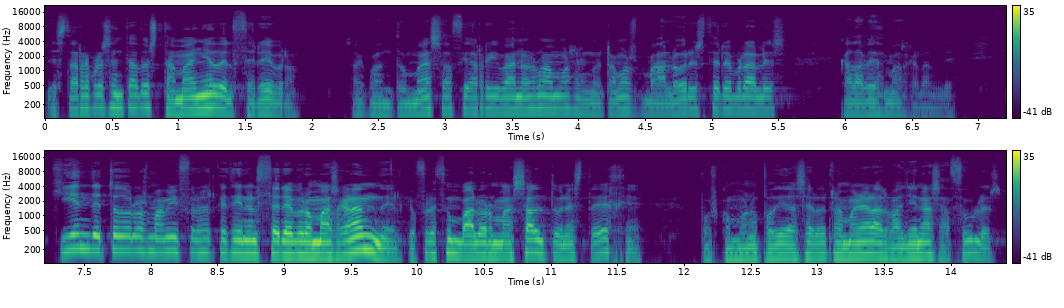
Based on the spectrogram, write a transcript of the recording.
está representado es tamaño del cerebro. O sea, cuanto más hacia arriba nos vamos, encontramos valores cerebrales cada vez más grandes. ¿Quién de todos los mamíferos es el que tiene el cerebro más grande, el que ofrece un valor más alto en este eje? Pues como no podía ser de otra manera, las ballenas azules,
